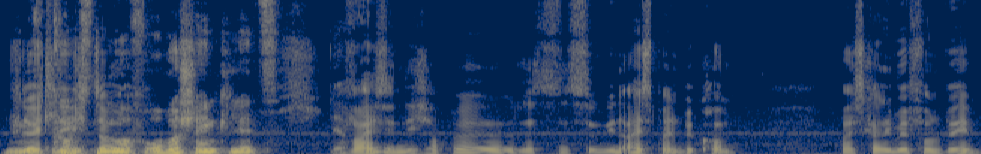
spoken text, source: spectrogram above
Vielleicht lieg kommst ich da auch- auf Oberschenkel jetzt? Ja, weiß ich nicht, ich habe äh, letztens irgendwie ein Eisbein bekommen, weiß gar nicht mehr von wem.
